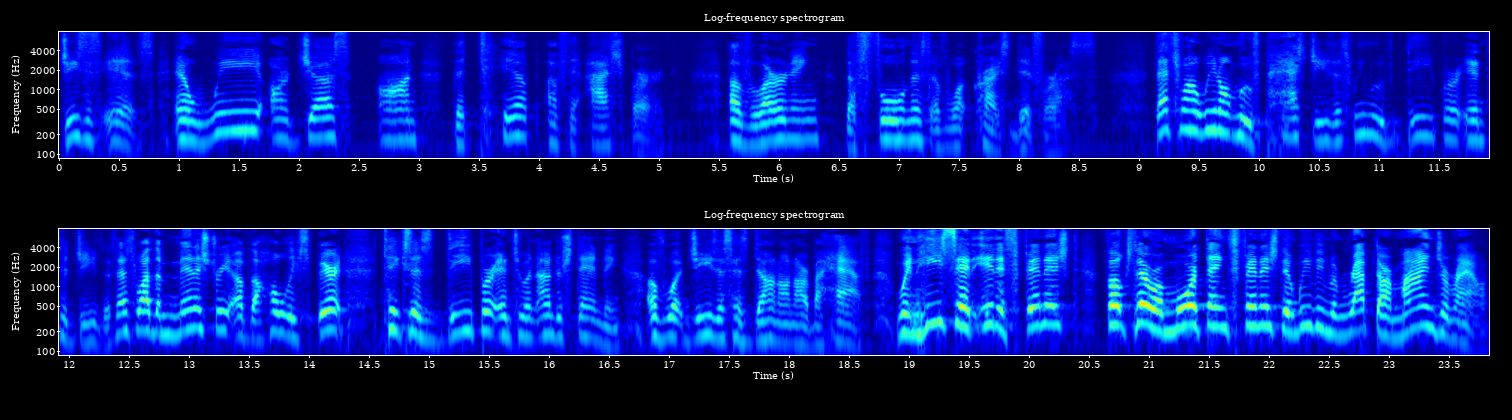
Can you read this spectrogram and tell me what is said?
Jesus is, and we are just on the tip of the iceberg of learning the fullness of what Christ did for us. That's why we don't move past Jesus. We move deeper into Jesus. That's why the ministry of the Holy Spirit takes us deeper into an understanding of what Jesus has done on our behalf. When he said, It is finished, folks, there were more things finished than we've even wrapped our minds around.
